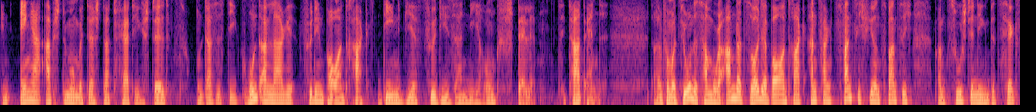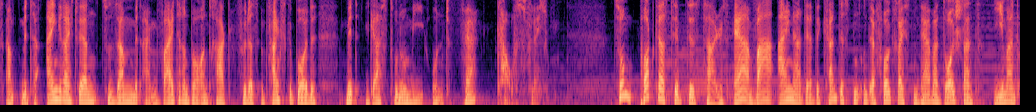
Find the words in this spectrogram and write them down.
in enger Abstimmung mit der Stadt fertiggestellt und das ist die Grundanlage für den Bauantrag, den wir für die Sanierung stellen. Zitat Ende. Nach Informationen des Hamburger Abendblatts soll der Bauantrag Anfang 2024 beim zuständigen Bezirksamt Mitte eingereicht werden, zusammen mit einem weiteren Bauantrag für das Empfangsgebäude mit Gastronomie und Verkaufsflächen. Zum Podcast-Tipp des Tages. Er war einer der bekanntesten und erfolgreichsten Werber Deutschlands. Jemand,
